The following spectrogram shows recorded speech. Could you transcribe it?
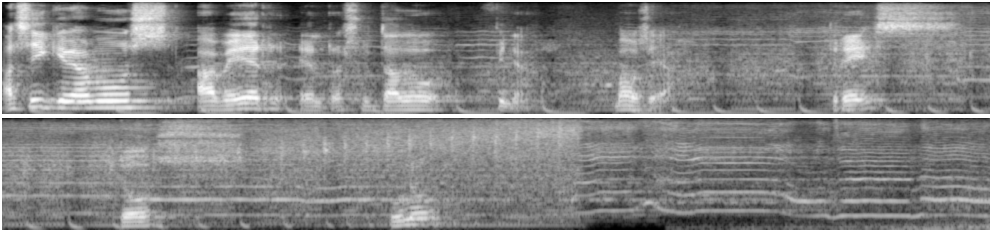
Así que vamos a ver el resultado final. Vamos allá. 3, 2, 1.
